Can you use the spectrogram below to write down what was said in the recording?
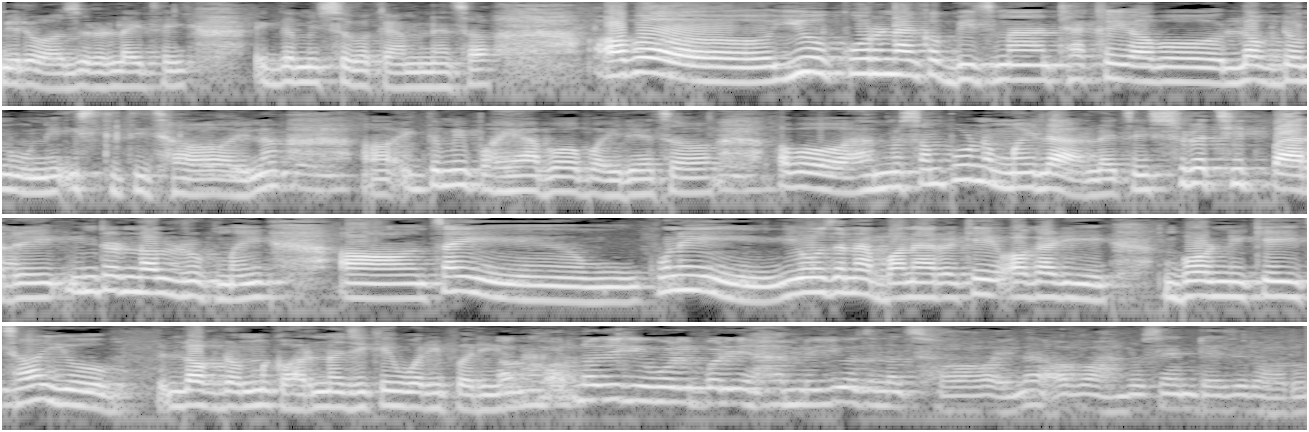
मेरो हजुरहरूलाई चाहिँ एकदमै शुभकामना छ। अब यो कोरोनाको बिचमा ठ्याक्कै अब लकडाउन हुने स्थिति छ होइन? एकदमै भयावह भइरहेछ। अब हाम्रो सम्पूर्ण महिलाहरूलाई चाहिँ सुरक्षित पार्ने इन्टरनल रूपमै चाहिँ कुनै योजना बनाएर केही अगाडि बढ्ने केही छ? यो लकडाउनमा घर नजिकै वरिपरि घर नजिकै वरिपरि हाम्रो योजना छ होइन? अब हाम्रो सेनिटाइजरहरू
